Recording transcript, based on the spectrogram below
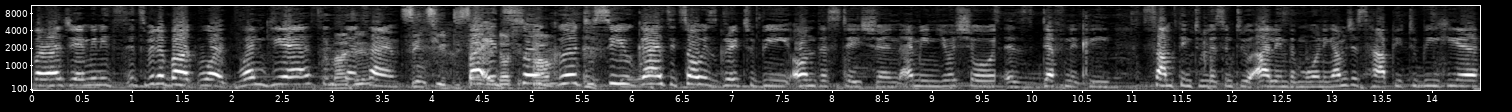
Faraji. I mean, it's it's been about what one year since Imagine that time. since you decided But decided not it's to so come. good to see you guys. It's always great to be on the station. I mean, your show is definitely something to listen to early in the morning. I'm just happy to be here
